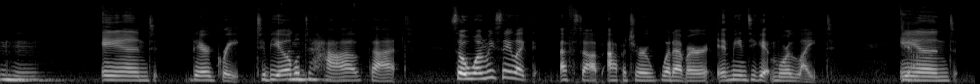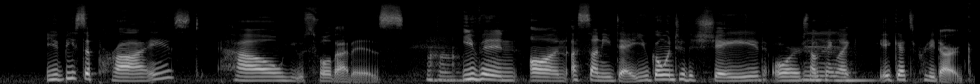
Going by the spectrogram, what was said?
mhm. and they're great to be able to Mm-hmm. have that. So when we say like f-stop, aperture, whatever, it means you get more light, Yeah. and you'd be surprised how useful that is. Uh-huh. even on a sunny day. You go into the shade or something like it gets pretty dark.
